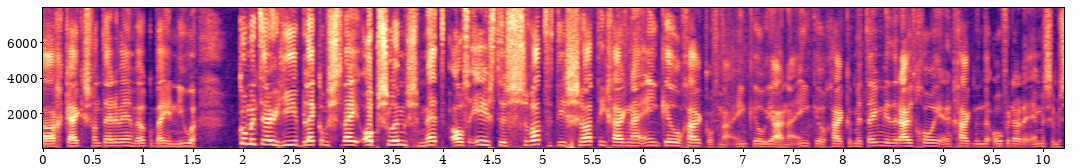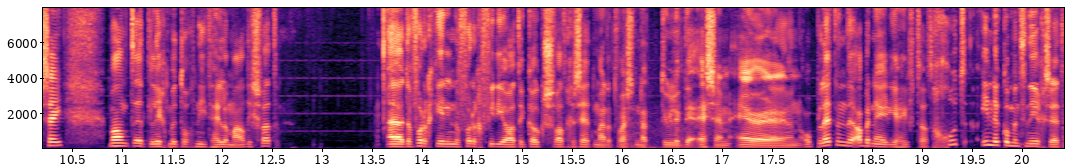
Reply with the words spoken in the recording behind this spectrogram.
Dag kijkers van TDW en welkom bij een nieuwe commentary hier Black Ops 2 op Slums met als eerste SWAT. Die SWAT die ga ik na één kill, ga ik, of na één kill, ja na één kill ga ik hem meteen weer eruit gooien en ga ik over naar de MSMC. Want het ligt me toch niet helemaal die SWAT. Uh, de vorige keer in de vorige video had ik ook SWAT gezet, maar dat was natuurlijk de SMR. Een oplettende abonnee die heeft dat goed in de comments neergezet.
